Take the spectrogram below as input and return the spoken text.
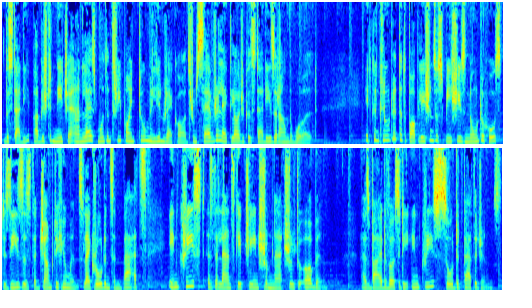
The study, published in Nature, analyzed more than 3.2 million records from several ecological studies around the world. It concluded that the populations of species known to host diseases that jump to humans, like rodents and bats, increased as the landscape changed from natural to urban. As biodiversity increased, so did pathogens.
